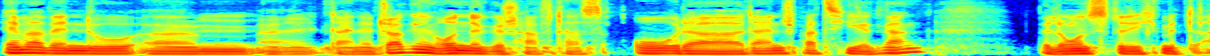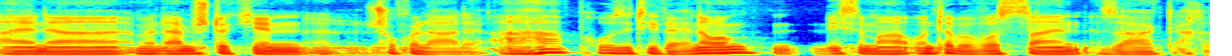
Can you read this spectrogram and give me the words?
Immer wenn du ähm, äh, deine Joggingrunde geschafft hast oder deinen Spaziergang, belohnst du dich mit einer, mit einem Stückchen äh, Schokolade. Aha, positive Erinnerung. Nächstes Mal Unterbewusstsein sagt, ach,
